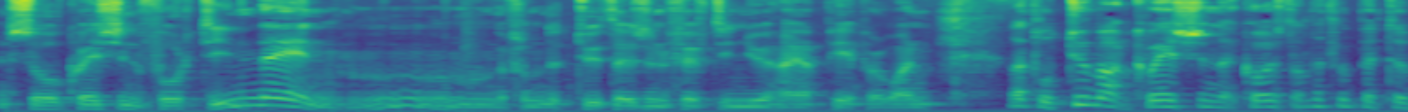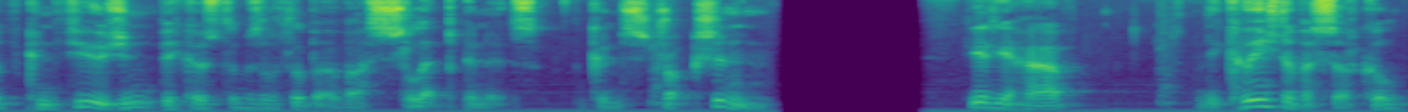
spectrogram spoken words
And so, question 14 then, mm, from the 2015 New Higher Paper 1. A little two mark question that caused a little bit of confusion because there was a little bit of a slip in its construction. Here you have the equation of a circle,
